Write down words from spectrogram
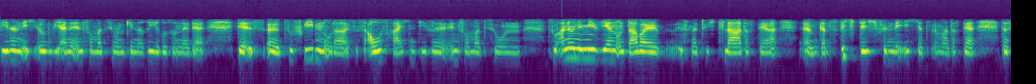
denen ich irgendwie eine Information generiere, sondern der, der ist äh, zufrieden oder es ist ausreichend, diese Informationen zu anonymisieren. Und dabei ist natürlich klar, dass der ähm, ganz wichtig finde ich jetzt immer, dass der, dass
